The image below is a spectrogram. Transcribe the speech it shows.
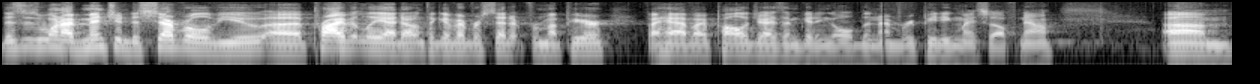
This is one I've mentioned to several of you uh, privately. I don't think I've ever said it from up here. If I have, I apologize. I'm getting old and I'm repeating myself now. Um,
